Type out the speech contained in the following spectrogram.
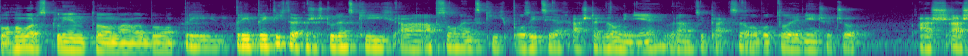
pohovor s klientom alebo... Pri, pri, pri týchto akože študentských a absolventských pozíciách až tak veľmi nie v rámci praxe, lebo to je niečo, čo až, až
